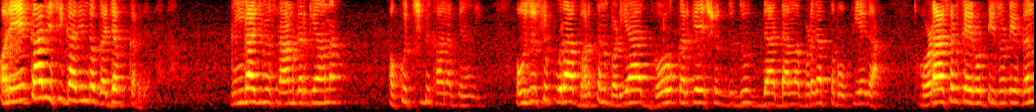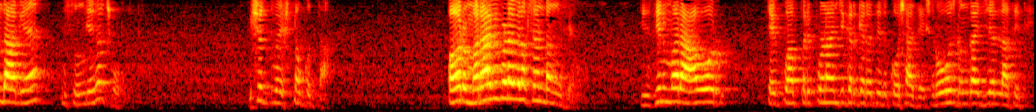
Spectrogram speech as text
और एकादशी का दिन तो गजब कर देता था। गंगा जी में स्नान करके आना और कुछ भी खाना पीना नहीं। और उसे उसके पूरा बर्तन बढ़िया धो करके शुद्ध दूध डालना पड़ेगा, तब वो पिएगा। थोड़ा सा कहीं रोटी सोटी गंद आ गया सूंघेगा, छोड़ देगा। विशुद्ध वैष्णव कुत्ता और मरा भी बड़ा विलक्षण ढंग से। जिस दिन मरा और एक बार परिपूर्णांज करके रहते थे, कोषाध्यक्ष। रोज गंगा जी जल लाते थे।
